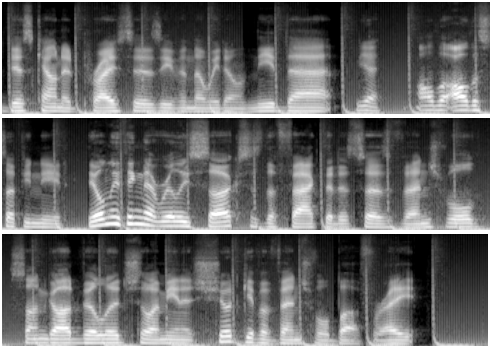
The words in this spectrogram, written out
discounted prices even though we don't need that. Yeah, all the all the stuff you need. The only thing that really sucks is the fact that it says Vengeful Sun God Village, so I mean it should give a Vengeful buff, right?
